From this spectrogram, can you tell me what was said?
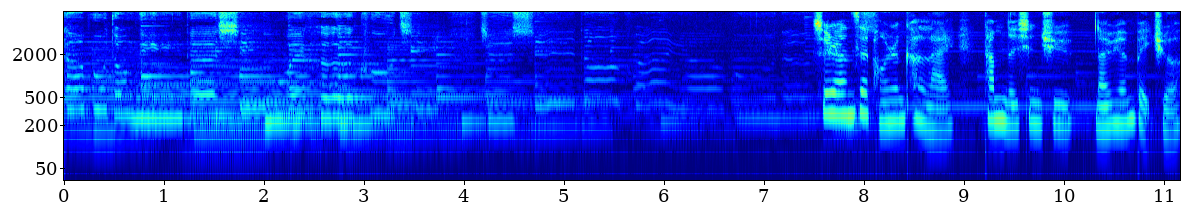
他不懂你的心，为何哭泣？窒息到快要不能。虽然在旁人看来，他们的兴趣南辕北辙。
